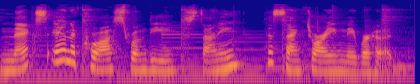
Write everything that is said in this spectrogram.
next and across from the stunning The Sanctuary neighborhood.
